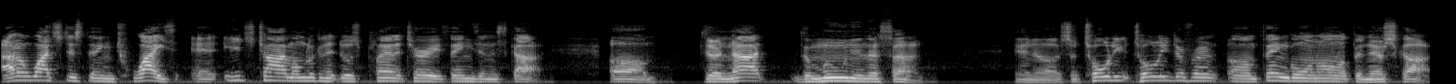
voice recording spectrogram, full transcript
I don't watch this thing twice, and each time I'm looking at those planetary things in the sky. Um, they're not the moon and the sun. And uh, it's a totally, totally different um, thing going on up in their sky.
